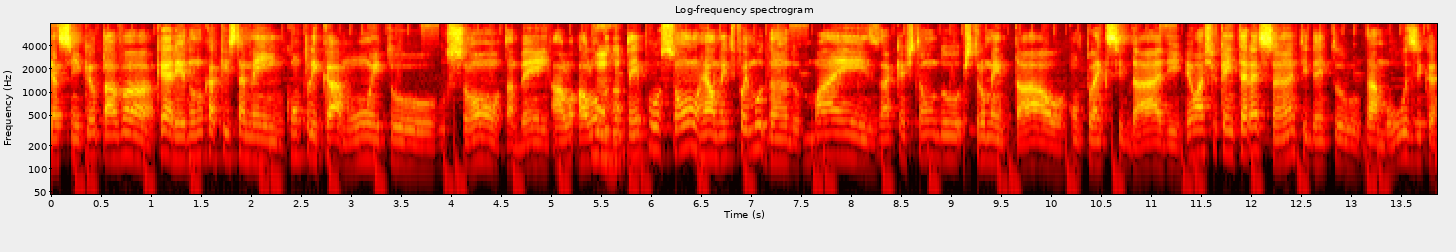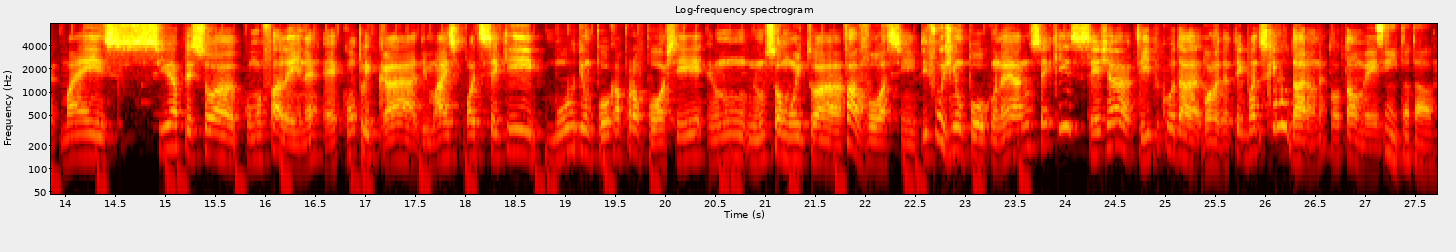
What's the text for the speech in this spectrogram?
assim, que eu tava querendo. nunca quis também complicar muito o som também. Ao, ao longo uhum. do tempo, o som realmente foi mudando, mas a questão do instrumental, complexidade, eu acho que é interessante dentro da música, mas se a pessoa, como eu falei, né, é complicar demais, pode ser que mude um pouco a proposta. E eu não, não sou muito a favor, assim, de fugir um pouco, né? A não ser que seja típico da banda. Tem bandas que mudaram, né? Totalmente. Sim, total.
